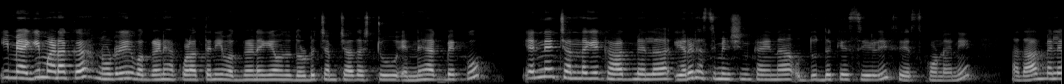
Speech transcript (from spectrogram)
ಈ ಮ್ಯಾಗಿ ಮಾಡೋಕೆ ನೋಡ್ರಿ, ಒಗ್ಗರಣೆ ಹಾಕ್ಕೊಳತ್ತೇನೆ ಒಗ್ಗರಣೆಗೆ ಒಂದು ದೊಡ್ಡ ಚಮಚದಷ್ಟು ಎಣ್ಣೆ ಹಾಕಬೇಕು. ಎಣ್ಣೆ ಚೆಂದಾಗಿ ಕಾದ್ಮೇಲೆ ಎರಡು ಹಸಿಮೆಣಸಿನ್ಕಾಯಿನ ಉದ್ದುದ್ದಕ್ಕೆ ಸೀಳಿ ಸೇರಿಸ್ಕೊಂಡೇನಿ. ಅದಾದಮೇಲೆ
